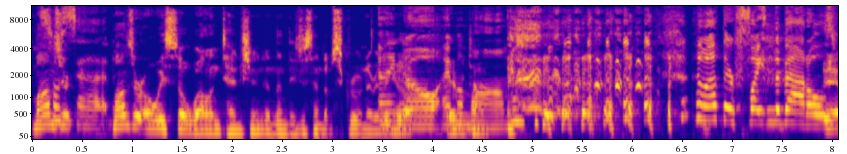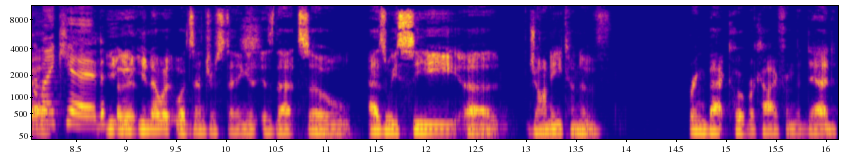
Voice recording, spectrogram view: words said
moms so are sad. moms are always so well intentioned, and then they just end up screwing everything I up. know. I'm a time. mom. I'm out there fighting the battles Yeah. for my kid. You, you- you know what, what's interesting is, is that so as we see uh, Johnny kind of bring back Cobra Kai from the dead,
